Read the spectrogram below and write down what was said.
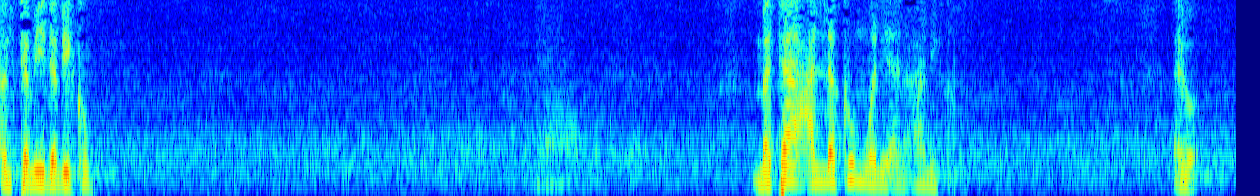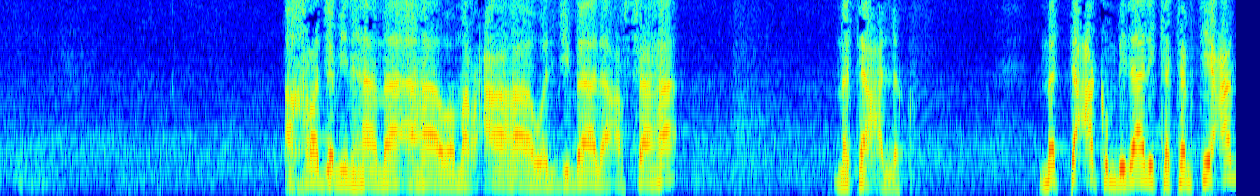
أن تميد بكم. متاعا لكم ولأنعامكم. أيوة. أخرج منها ماءها ومرعاها والجبال أرساها متاعا لكم. متعكم بذلك تمتيعا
